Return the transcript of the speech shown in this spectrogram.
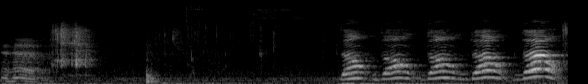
Haha. Don't, don't, don't, don't.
